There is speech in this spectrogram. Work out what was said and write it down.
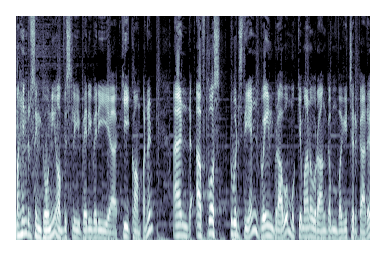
Mahendra Singh Dhoni obviously very very key component and of course towards the end Dwayne Bravo முக்கியமான ஒரு அங்கம் வகிச்சிருக்காரு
